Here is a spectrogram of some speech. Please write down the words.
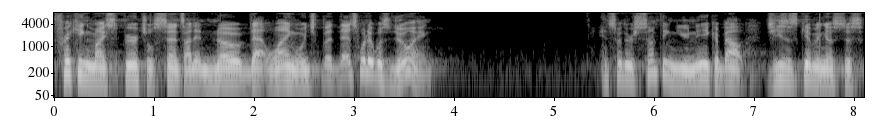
pricking my spiritual sense. I didn't know that language, but that's what it was doing. And so there's something unique about Jesus giving us this,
